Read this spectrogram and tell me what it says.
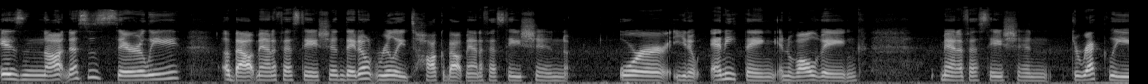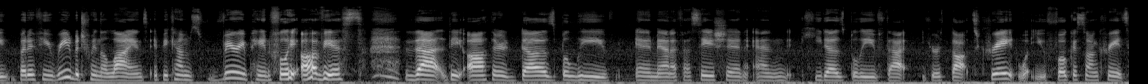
is not necessarily about manifestation. They don't really talk about manifestation or, you know, anything involving manifestation directly, but if you read between the lines, it becomes very painfully obvious that the author does believe in manifestation and he does believe that your thoughts create what you focus on creates.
